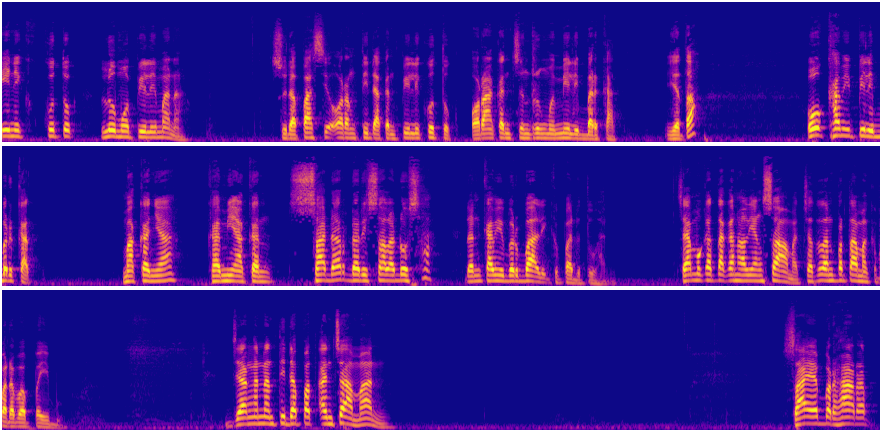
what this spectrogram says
ini kutuk, lu mau pilih mana? Sudah pasti orang tidak akan pilih kutuk, orang akan cenderung memilih berkat. Ya toh? Oh kami pilih berkat, Makanya kami akan sadar dari salah dosa dan kami berbalik kepada Tuhan. Saya mau katakan hal yang sama. Catatan pertama kepada Bapak Ibu. Jangan nanti dapat ancaman. Saya berharap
